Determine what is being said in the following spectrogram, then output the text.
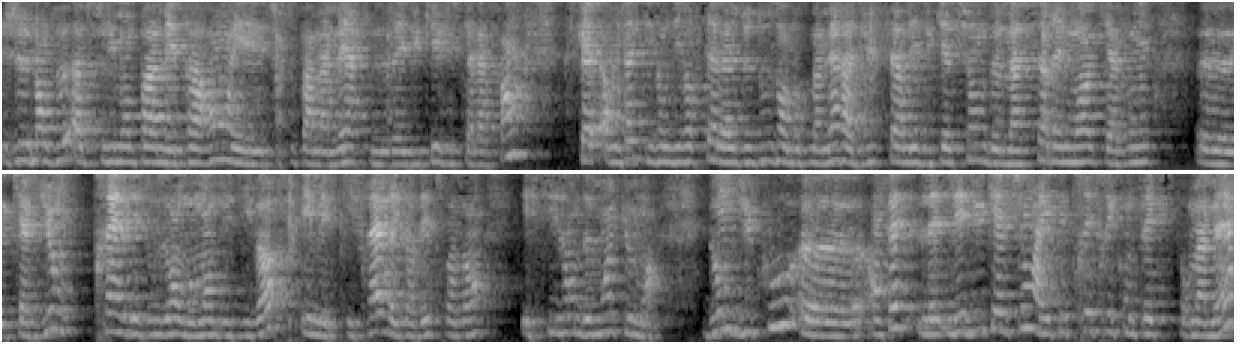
je n'en veux absolument pas à mes parents et surtout pas à ma mère qui nous a éduqués jusqu'à la fin. Parce qu'en fait, ils ont divorcé à l'âge de 12 ans. Donc, ma mère a dû faire l'éducation de ma sœur et moi qui, avons, euh, qui avions 13 et 12 ans au moment du divorce. Et mes petits frères, ils avaient 3 ans et 6 ans de moins que moi. Donc, du coup, euh, en fait, l'éducation a été très, très complexe pour ma mère.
